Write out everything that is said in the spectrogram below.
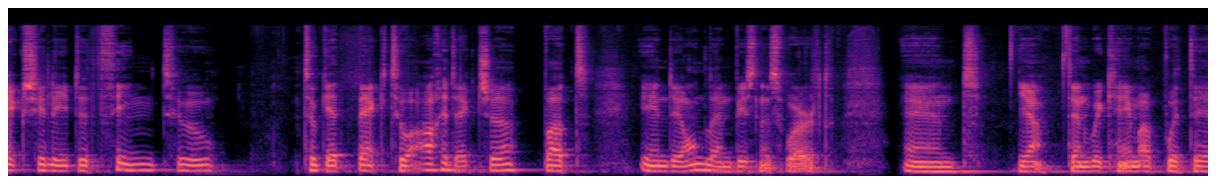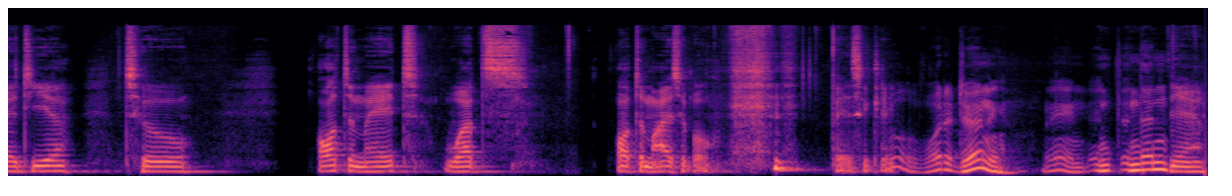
actually the thing to to get back to architecture, but in the online business world. And yeah, then we came up with the idea to automate what's automizable, basically. Cool. What a journey! And and then Yeah.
